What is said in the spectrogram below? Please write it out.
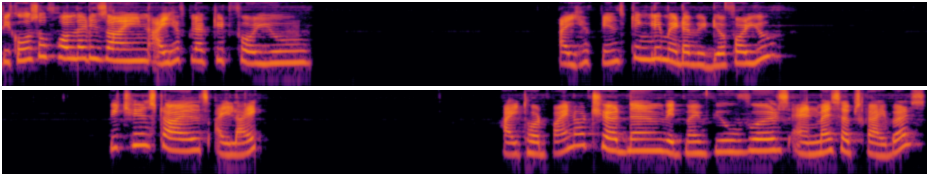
Because of all the design I have collected for you, I have painstakingly made a video for you. Which hairstyles I like I thought why not share them with my viewers and my subscribers.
